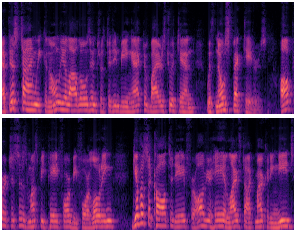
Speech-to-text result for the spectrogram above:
At this time, we can only allow those interested in being active buyers to attend with no spectators. All purchases must be paid for before loading. Give us a call today for all of your hay and livestock marketing needs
